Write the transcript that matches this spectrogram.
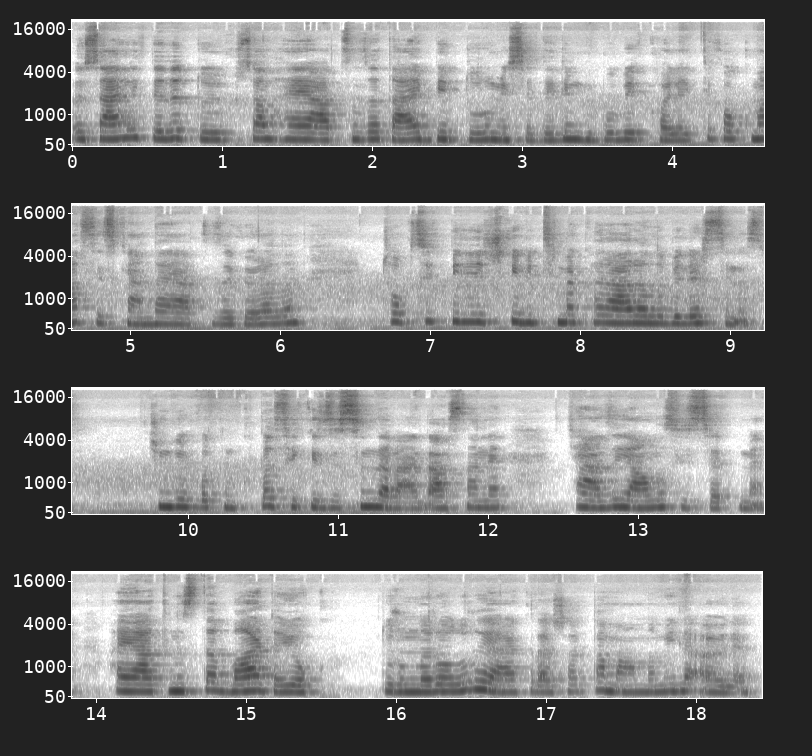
Özellikle de duygusal hayatınıza dair bir durum ise dediğim gibi bu bir kolektif okuma siz kendi hayatınıza göre alın. Toksik bir ilişki bitirme kararı alabilirsiniz. Çünkü bakın kupa sekizlisini de verdi. Aslında hani kendinizi yalnız hissetme. Hayatınızda var da yok durumları olur ya arkadaşlar tam anlamıyla öyle.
